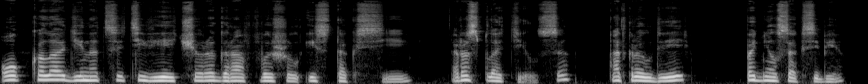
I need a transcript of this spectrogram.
около одиннадцати вечера граф вышел из такси, расплатился, открыл дверь, поднялся к себе —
